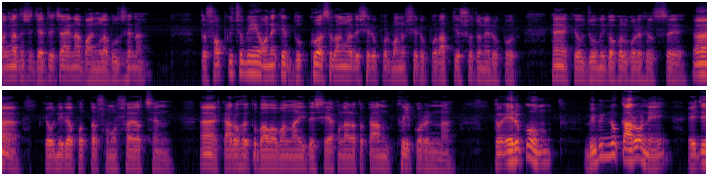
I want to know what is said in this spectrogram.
বাংলাদেশে যেতে চায় না, বাংলা বুঝে না। তো সব কিছু নিয়ে অনেকের দুঃখ আছে বাংলাদেশের উপর, মানুষের উপর, আত্মীয় স্বজনের উপর। হ্যাঁ কেউ জমি দখল করে ফেলছে হ্যাঁ কেউ নিরাপত্তার সমস্যায় আছেন হ্যাঁ কারও হয়তো বাবা মা নাই দেশে, এখন আর এত টান ফিল করেন না। তো এরকম বিভিন্ন কারণে এই যে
